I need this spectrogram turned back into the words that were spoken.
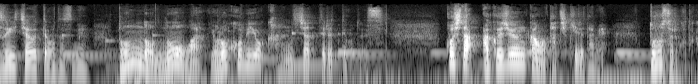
続いちゃうってことですね。どんどん脳は喜びを感じちゃってるってことです。こうした悪循環を断ち切るためどうすることか。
